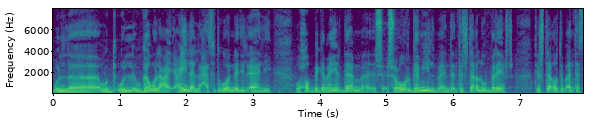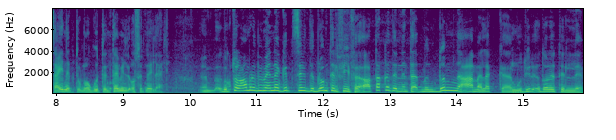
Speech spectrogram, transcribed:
وجو العيلة اللي حسيته جوه النادي الأهلي وحب الجماهير ده شعور جميل. أنت تشتغل وببلاش. تشتغل وتبقى أنت سعيد إنك تبقى موجود تنتمي لأسرة النادي الأهلي. دكتور عمرو بما إنك جبت سيرة دبلومة الفيفا أعتقد إن أنت من ضمن عملك كمدير إدارة ال ال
